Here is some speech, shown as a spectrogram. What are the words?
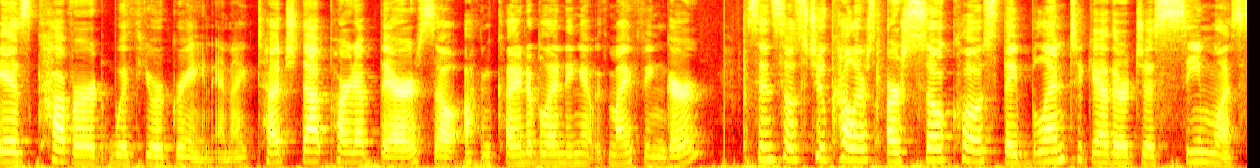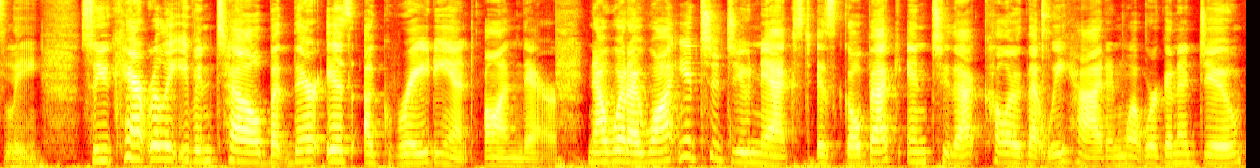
is covered with your green and I touched that part up there so I'm kind of blending it with my finger since those two colors are so close they blend together just seamlessly. So you can't really even tell but there is a gradient on there. Now what I want you to do next is go back into that color that we had and what we're going to do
